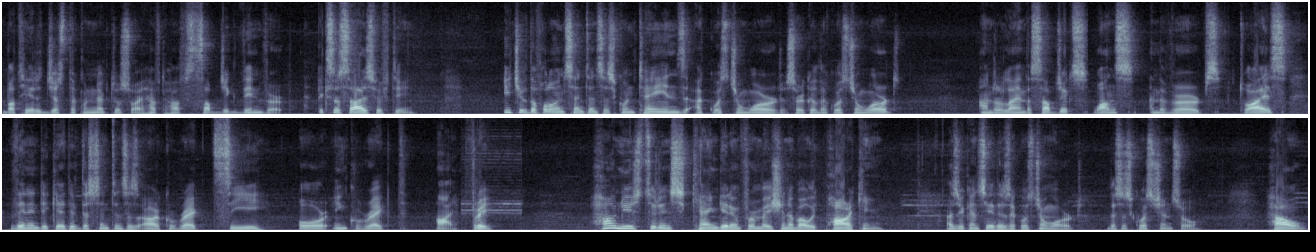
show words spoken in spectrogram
But here it's just a connector, so I have to have subject then verb. Exercise 15. Each of the following sentences contains a question word. Circle the question word underline the subjects once and the verbs twice, then indicate if the sentences are correct C or incorrect I. 3. How new students can get information about parking? As you can see there's a question word. This is question so how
